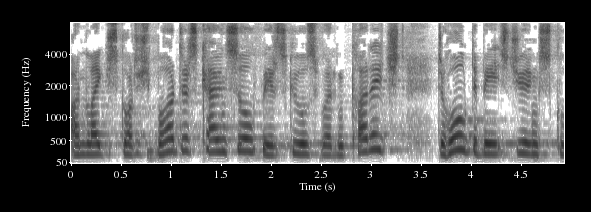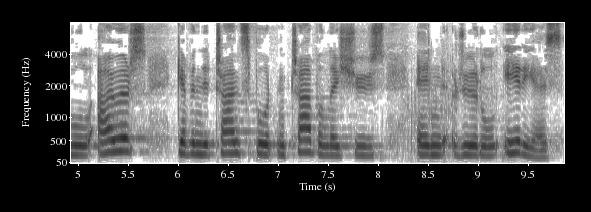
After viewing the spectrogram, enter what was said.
Unlike Scottish Borders Council, where schools were encouraged to hold debates during school hours, given the transport and travel issues in rural areas.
